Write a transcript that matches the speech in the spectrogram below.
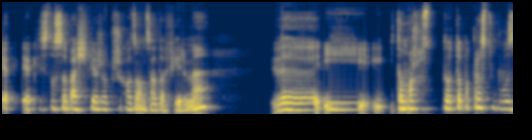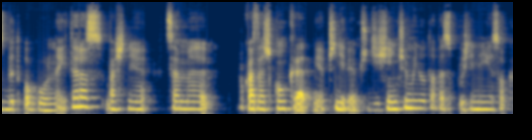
jak, jak jest osoba świeżo przychodząca do firmy. I to, może, to, to po prostu było zbyt ogólne. I teraz właśnie chcemy pokazać konkretnie, czy nie wiem, czy 10-minutowe spóźnienie jest ok,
